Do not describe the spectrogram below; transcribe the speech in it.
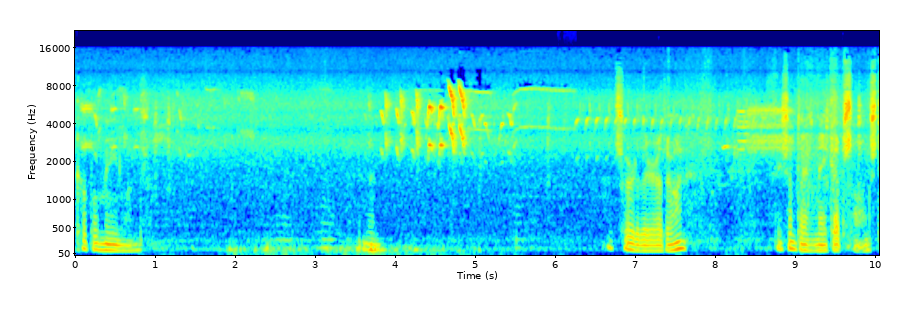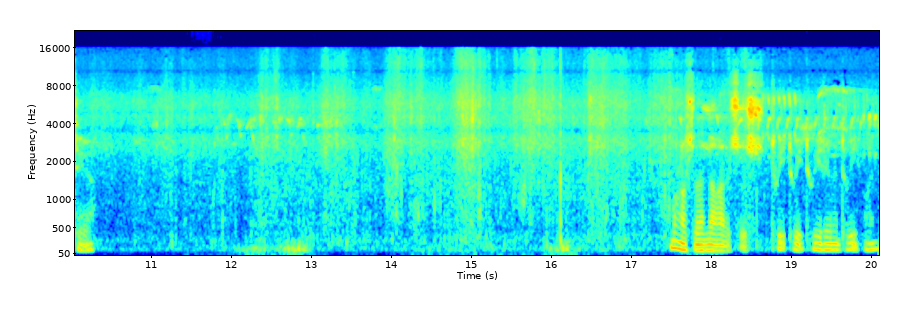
Couple main ones. And then that's sort of their other one. They sometimes make up songs too. More often than not, it's this tweet, tweet, tweeter than tweet one.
